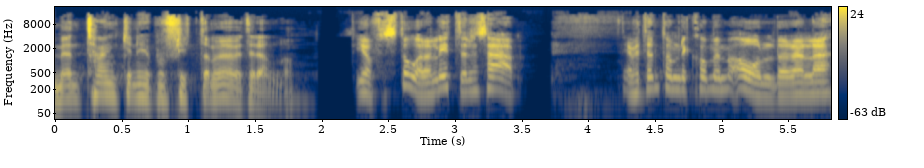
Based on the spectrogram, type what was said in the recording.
Men tanken är på att flytta mig över till den då. Jag förstår det lite så här. Jag vet inte om det kommer med ålder eller,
